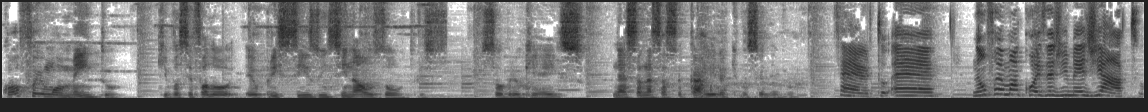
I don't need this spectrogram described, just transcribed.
qual foi o momento que você falou, eu preciso ensinar os outros sobre o que é isso, nessa, nessa carreira que você levou? Certo. É, não foi uma coisa de imediato.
